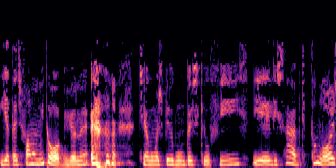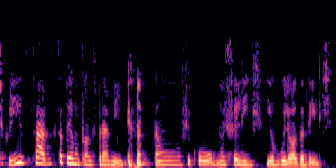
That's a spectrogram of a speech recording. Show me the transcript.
e até de forma muito óbvia, né? Tinha algumas perguntas que eu fiz e eles, sabe, tipo, tão lógico isso, sabe? O que você tá perguntando para mim? então eu fico muito feliz e orgulhosa deles.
